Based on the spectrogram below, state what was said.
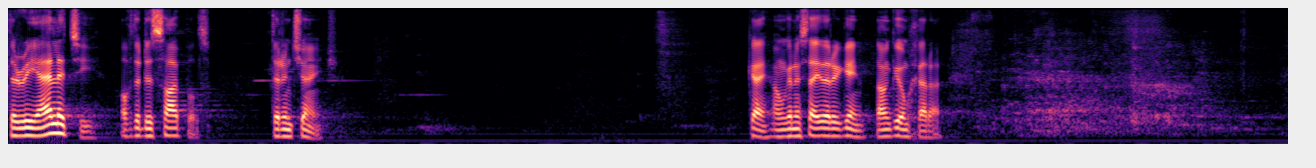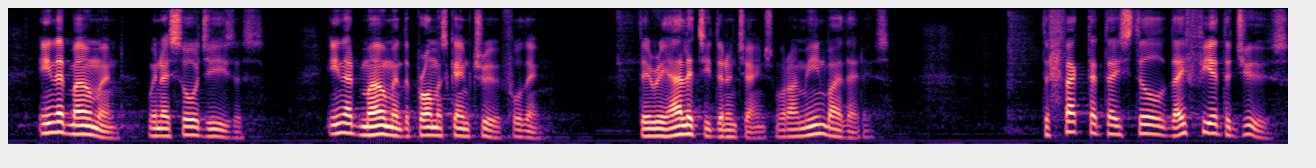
the reality of the disciples didn't change. Okay, I'm going to say that again. Om Gerard. In that moment, when I saw Jesus, in that moment, the promise came true for them. Their reality didn't change. What I mean by that is the fact that they still they feared the Jews,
